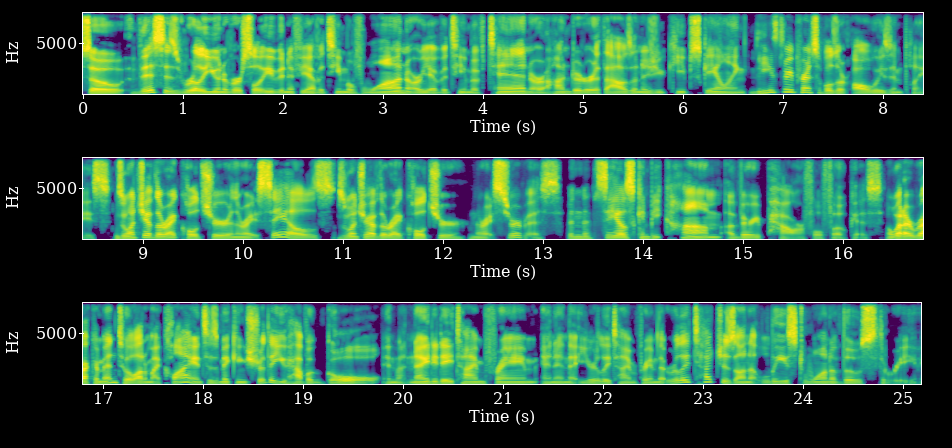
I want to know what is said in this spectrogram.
So this is really universal, even if you have a team of one or you have a team of 10 or 100 or 1,000 as you keep scaling. These three principles are always in place. Because once you have the right culture and the right sales, because once you have the right culture and the right service, then the sales can become a very powerful focus. And what I recommend to a lot of my clients is making sure that you have a goal in that 90 day time frame and in that yearly time frame that really touches on at least one of those three.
